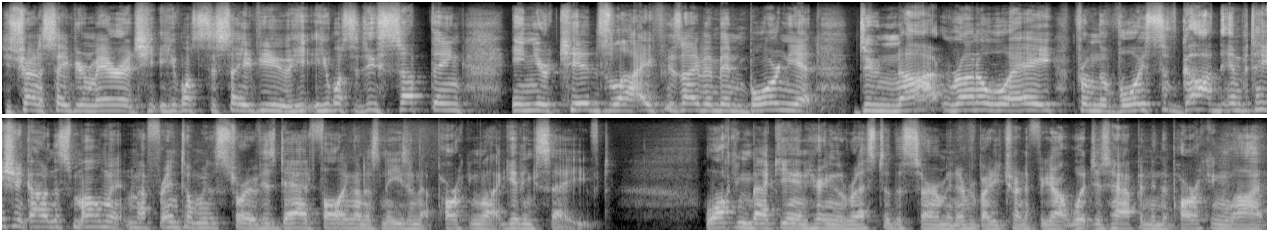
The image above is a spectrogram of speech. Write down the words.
He's trying to save your marriage. He, he wants to save you. He, he wants to do something in your kid's life who's not even been born yet. Do not run away from the voice of God, the invitation of God in this moment. And my friend told me the story of his dad falling on his knees in that parking lot getting saved walking back in, hearing the rest of the sermon, everybody trying to figure out what just happened in the parking lot.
